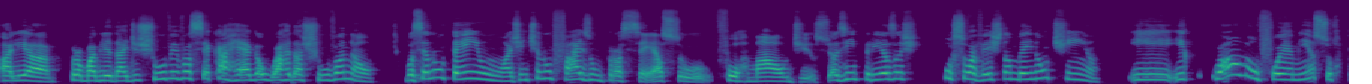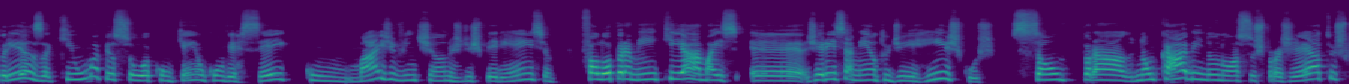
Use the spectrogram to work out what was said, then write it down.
ali a probabilidade de chuva e você carrega o guarda-chuva não. Você não tem um, a gente não faz um processo formal disso. As empresas, por sua vez, também não tinham. E, e, qual não foi a minha surpresa que uma pessoa com quem eu conversei, com mais de 20 anos de experiência, falou para mim que ah, mas é, gerenciamento de riscos são para não cabem nos nossos projetos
